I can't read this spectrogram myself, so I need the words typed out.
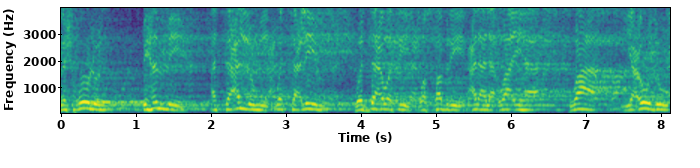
مشغول بهم التعلم والتعليم والدعوة والصبر على لأوائها ويعود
